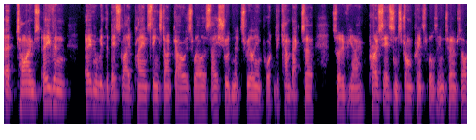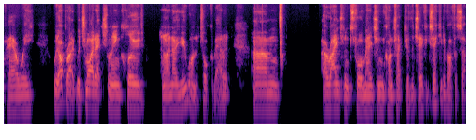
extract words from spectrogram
at times even even with the best laid plans, things don't go as well as they should. And it's really important to come back to sort of, you know, process and strong principles in terms of how we, we operate, which might actually include, and I know you want to talk about it, um, arrangements for managing the contract of the chief executive officer.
